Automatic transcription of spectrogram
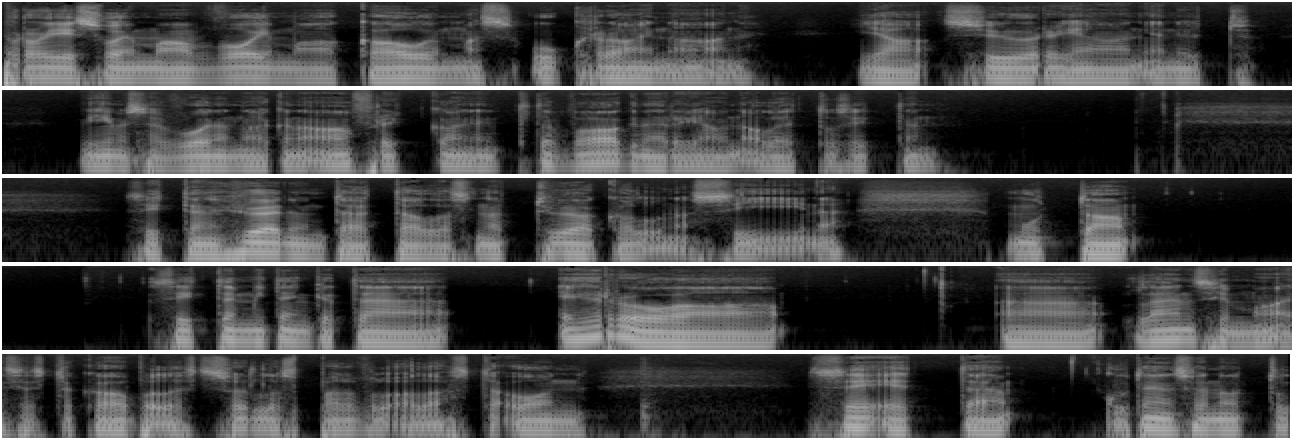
projisoimaan voimaa kauemmas Ukrainaan ja Syyriaan ja nyt viimeisen vuoden aikana Afrikkaan, niin tätä Wagneria on alettu sitten, sitten hyödyntää tällaisena työkaluna siinä. Mutta sitten miten tämä eroaa länsimaisesta kaupallisesta sotilaspalvelualasta on se, että kuten sanottu,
